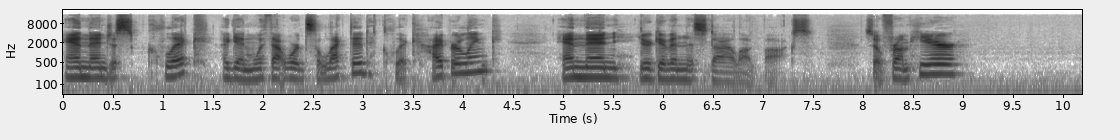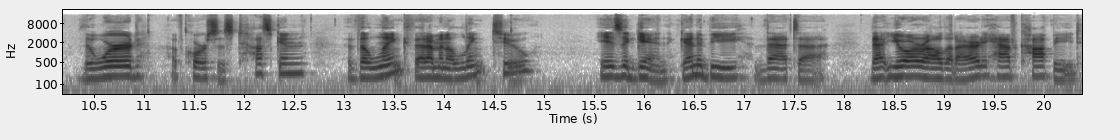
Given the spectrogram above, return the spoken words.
and then just click, again, with that word selected, click hyperlink, and then you're given this dialog box. So from here, the word, of course, is Tuscan. The link that I'm going to link to is again going to be that, uh, that URL that I already have copied.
